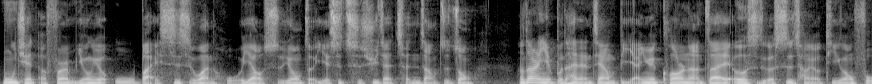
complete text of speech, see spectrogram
目前 Affirm 拥有五百四十万活跃使用者，也是持续在成长之中。那当然也不太能这样比啊，因为 Klarna 在二十个市场有提供服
